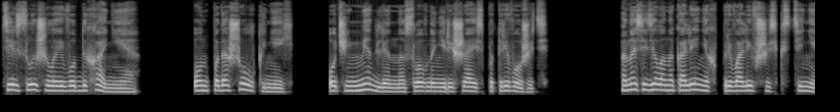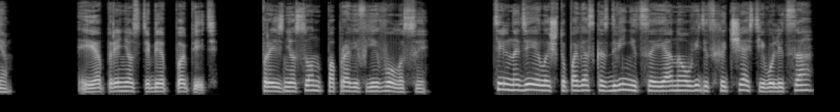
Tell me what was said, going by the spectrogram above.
Тиль слышала его дыхание. Он подошел к ней, очень медленно, словно не решаясь потревожить. Она сидела на коленях, привалившись к стене. «Я принес тебе попить», — произнес он, поправив ей волосы. Тиль надеялась, что повязка сдвинется, и она увидит хоть часть его лица,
